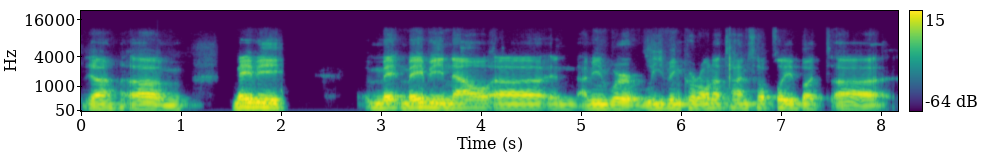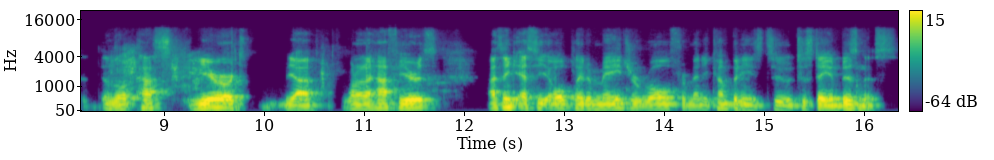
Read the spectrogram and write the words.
Yeah, um, maybe may, maybe now uh, in i mean we're leaving corona times hopefully but uh, in the past year or yeah one and a half years i think seo played a major role for many companies to to stay in business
